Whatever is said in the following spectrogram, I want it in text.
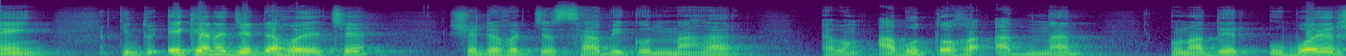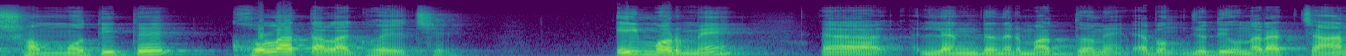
নেই। কিন্তু এখানে যেটা হয়েছে সেটা হচ্ছে সাবিকুন নাহার এবং আবু তহা আদনান ওনাদের উভয়ের সম্মতিতে খোলা তালাক হয়েছে। এই মর্মে লেনদেনের মাধ্যমে এবং যদি ওনারা চান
